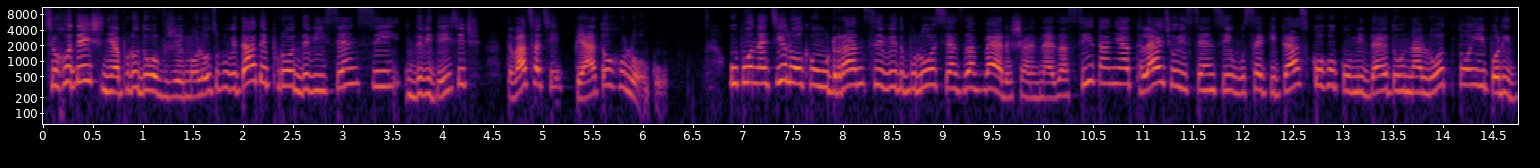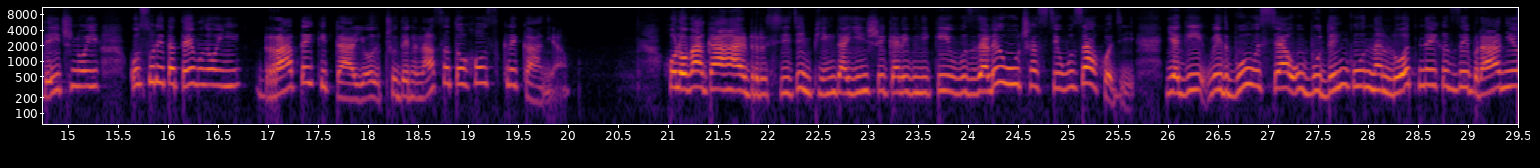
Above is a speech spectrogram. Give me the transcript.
Цього тижня продовжуємо розповідати про дивісенсі 2025 року. У понеділок уранці відбулося завершальне засідання третьої сесії Усекитайського комітету народної політичної консультативної ради Китаю 14-го скликання. Голова КНР Сі Цзіньпін та інші керівники взяли участь у заході, який відбувся у будинку народних зібрань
